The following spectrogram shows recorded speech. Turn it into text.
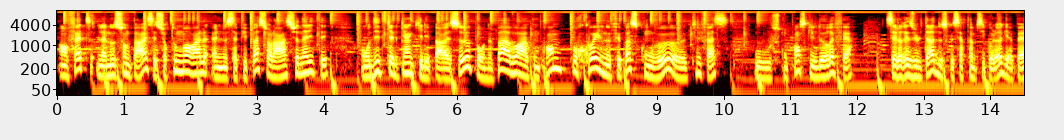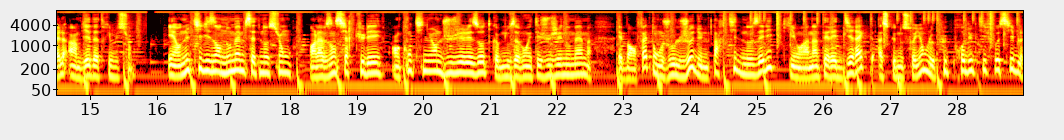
En fait, la notion de paresse est surtout morale, elle ne s'appuie pas sur la rationalité. On dit de quelqu'un qu'il est paresseux pour ne pas avoir à comprendre pourquoi il ne fait pas ce qu'on veut euh, qu'il fasse, ou ce qu'on pense qu'il devrait faire. C'est le résultat de ce que certains psychologues appellent un biais d'attribution. Et en utilisant nous-mêmes cette notion, en la faisant circuler, en continuant de juger les autres comme nous avons été jugés nous-mêmes, eh ben en fait on joue le jeu d'une partie de nos élites qui ont un intérêt direct à ce que nous soyons le plus productifs possible,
